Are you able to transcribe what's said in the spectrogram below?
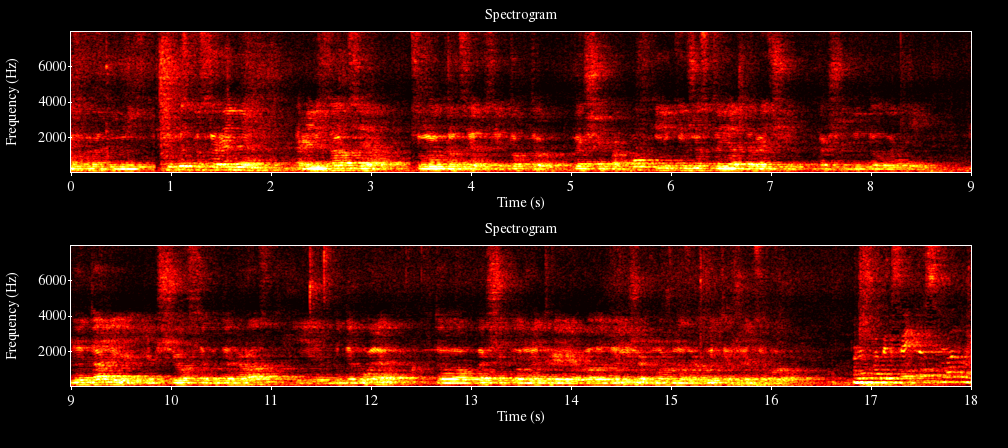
виставити в місті. І безпосередньо реалізація самої концепції, тобто перші парковки, які вже стоять, до речі, перші дві. Ну і далі, якщо все буде гаразд і буде воля, то перші кілометри велодоріжок можна зробити вже цього року. Мене звати Ксенія Семенова,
